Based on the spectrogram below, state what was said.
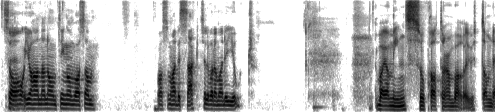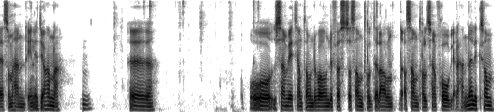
Sa Johanna någonting om vad som, vad som hade sagts eller vad de hade gjort? Vad jag minns så pratade de bara ut om det som hände enligt Johanna. Mm. Uh, och sen vet jag inte om det var under första samtalet eller andra samtalet som jag frågade henne liksom.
